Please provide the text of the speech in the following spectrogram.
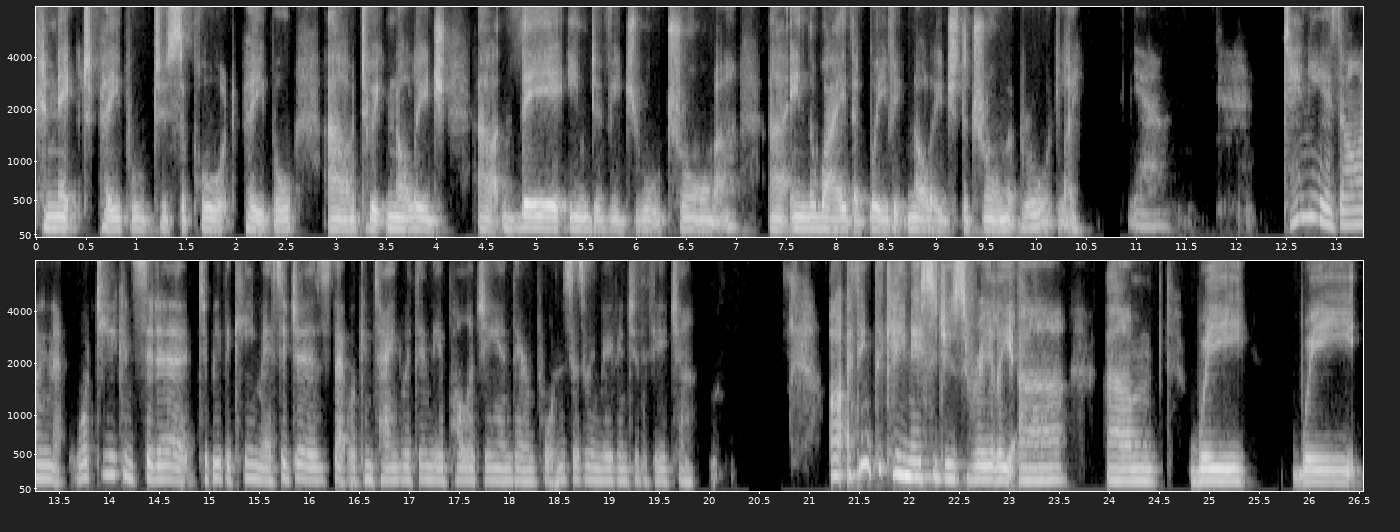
connect people, to support people, uh, to acknowledge uh, their individual trauma uh, in the way that we've acknowledged the trauma broadly. Yeah. 10 years on, what do you consider to be the key messages that were contained within the apology and their importance as we move into the future? Uh, I think the key messages really are um, we we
